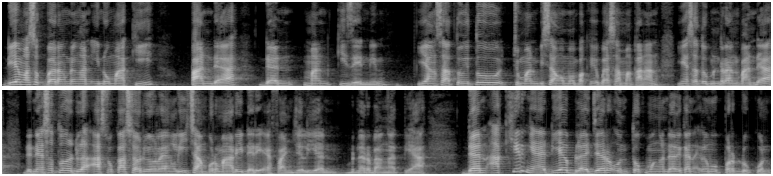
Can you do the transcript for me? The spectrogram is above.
Dia masuk bareng dengan Inumaki, Panda, dan Mankizenin yang satu itu cuman bisa ngomong pakai bahasa makanan, yang satu beneran panda, dan yang satu adalah Asuka Soryo Lengli campur mari dari Evangelion. Bener banget ya. Dan akhirnya dia belajar untuk mengendalikan ilmu perdukun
